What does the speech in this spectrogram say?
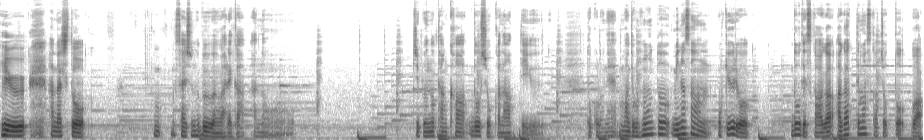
ていう話と最初の部分はあれかあの自分の単価どうしようかなっていうところね。まあでも本当皆さんお給料どうですか？上が上がってますか？ちょっとは。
